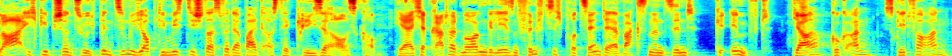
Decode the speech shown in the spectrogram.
ja, ich gebe schon zu, ich bin ziemlich optimistisch, dass wir da bald aus der Krise rauskommen. Ja, ich habe gerade heute Morgen gelesen, 50 Prozent der Erwachsenen sind geimpft. Ja, guck an, es geht voran.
